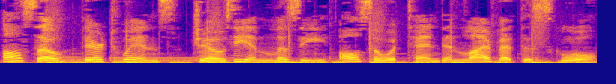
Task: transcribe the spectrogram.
Also, their twins, Josie and Lizzie, also attend and live at the school.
